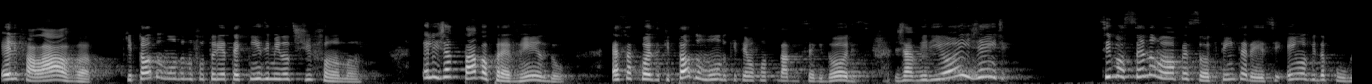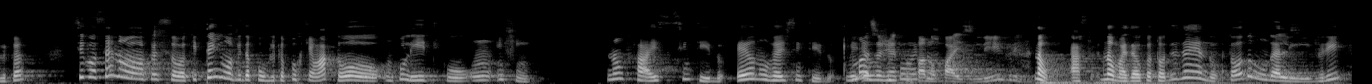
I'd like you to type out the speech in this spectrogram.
Ele falava que todo mundo no futuro ia ter 15 minutos de fama. Ele já estava prevendo essa coisa que todo mundo que tem uma quantidade de seguidores já viria. Oi, gente! Se você não é uma pessoa que tem interesse em uma vida pública, se você não é uma pessoa que tem uma vida pública porque é um ator, um político, um, enfim, não faz sentido. Eu não vejo sentido. Mas eu a gente não está num país livre? Não, não, mas é o que eu estou dizendo. Todo mundo é livre,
